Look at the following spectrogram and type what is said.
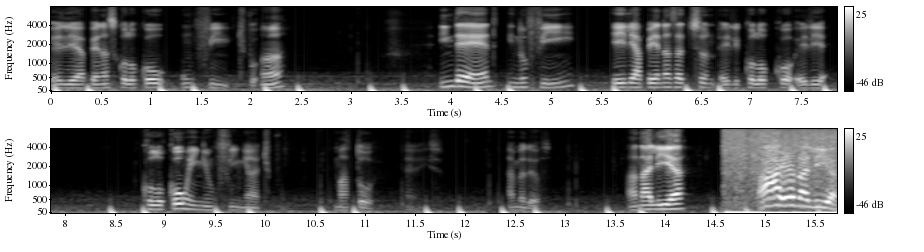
ele apenas colocou um fim, tipo, hã? In the end, e no fim, ele apenas adicionou, ele colocou, ele colocou em um fim, ah, tipo, matou. É isso. Ai, meu Deus. Analia. Ai, Analia!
